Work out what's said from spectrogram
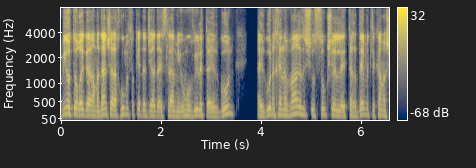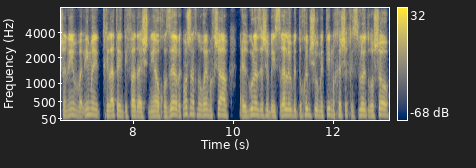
מאותו רגע רמדאן שלח הוא מפקד הג'יהאד האסלאמי, הוא מוביל את הארגון. הארגון אכן עבר איזשהו סוג של תרדמת לכמה שנים, אבל עם תחילת האינתיפאדה השנייה הוא חוזר, וכמו שאנחנו רואים עכשיו, הארגון הזה שבישראל היו בטוחים שהוא מתים אחרי שחיסלו את ראשו,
